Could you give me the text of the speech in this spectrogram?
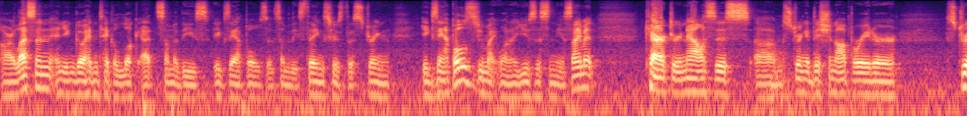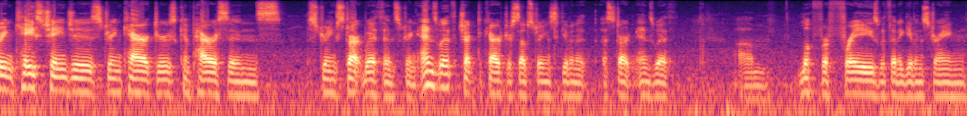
our lesson, and you can go ahead and take a look at some of these examples and some of these things. Here's the string examples. You might want to use this in the assignment. Character analysis, um, string addition operator, string case changes, string characters, comparisons, string start with and string ends with. Check the character substrings given a, a start and ends with. Um, look for phrase within a given string.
